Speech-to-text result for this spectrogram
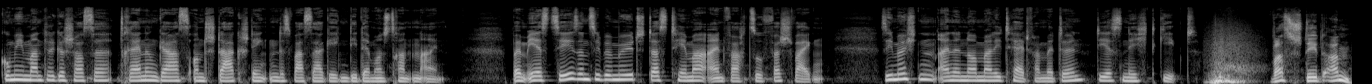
Gummimantelgeschosse, Tränengas und stark stinkendes Wasser gegen die Demonstranten ein. Beim ESC sind sie bemüht, das Thema einfach zu verschweigen. Sie möchten eine Normalität vermitteln, die es nicht gibt. Was steht an?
